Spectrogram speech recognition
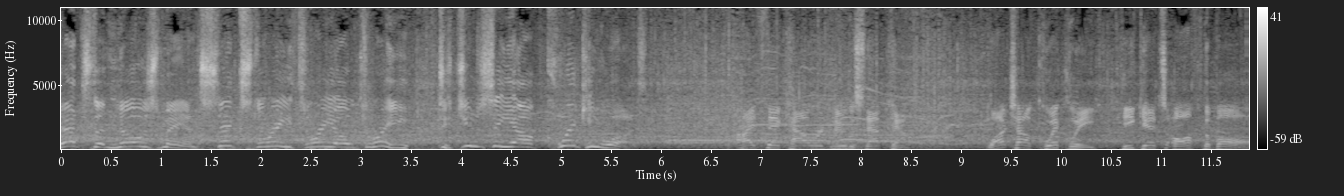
That's the nose man, 6'3", 303. Did you see how quick he was? I think Howard knew the snap count. Watch how quickly he gets off the ball.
